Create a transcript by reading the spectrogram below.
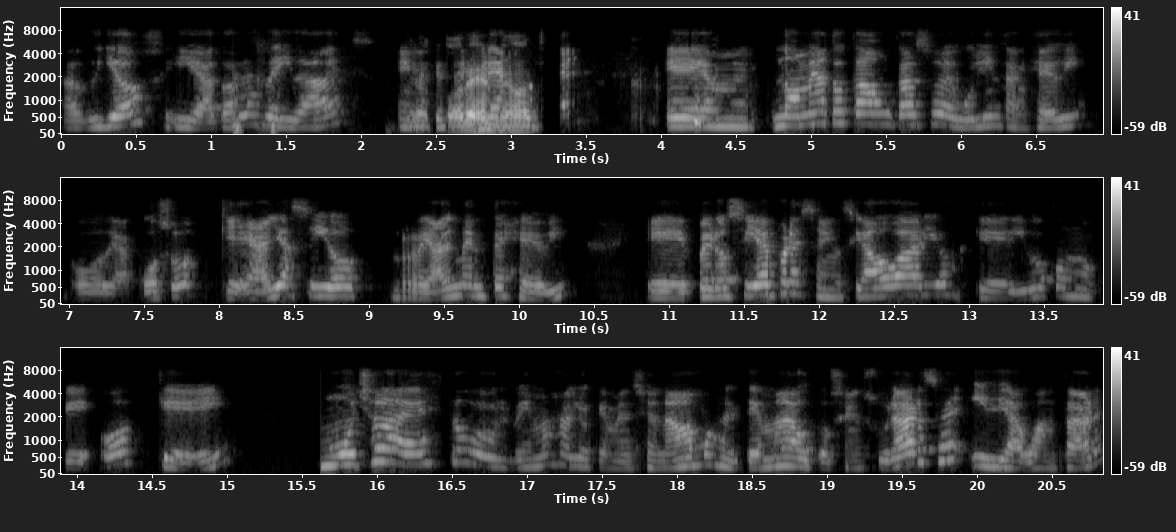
a Dios y a todas las deidades en las que se. Em, no me ha tocado un caso de bullying tan heavy o de acoso que haya sido realmente heavy, eh, pero sí he presenciado varios que digo como que, ok, mucho de esto volvimos a lo que mencionábamos, el tema de autocensurarse y de aguantar.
